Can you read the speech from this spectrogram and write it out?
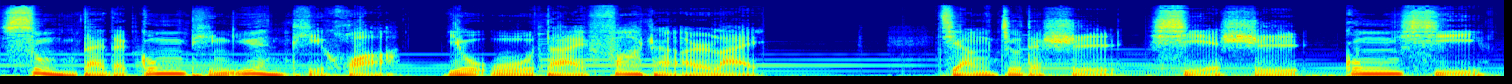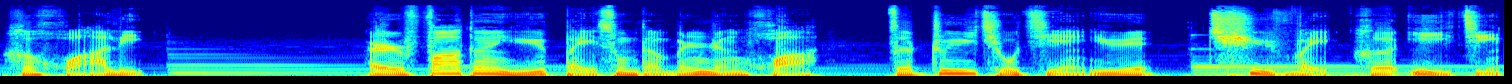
宋代的宫廷院体画由五代发展而来，讲究的是写实、工细和华丽；而发端于北宋的文人画，则追求简约、趣味和意境。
